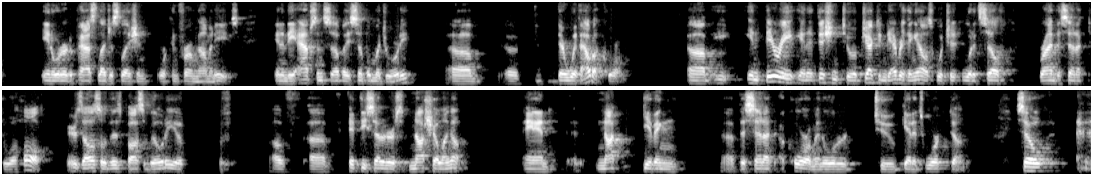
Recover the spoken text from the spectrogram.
in order to pass legislation or confirm nominees. And in the absence of a simple majority, uh, uh, they're without a quorum. Um, in theory, in addition to objecting to everything else, which it would itself grind the Senate to a halt, there's also this possibility of of uh, 50 senators not showing up and not giving uh, the Senate a quorum in order to get its work done. So uh,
